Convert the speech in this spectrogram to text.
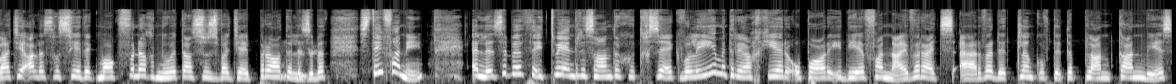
wat jy alles gesê het. Ek maak vinnig notas soos wat jy praat, Elizabeth. Stefanie, Elizabeth het twee interessante goed gesê. Ek wil hê jy moet reageer op haar idee van nywerheidserwe. Dit klink of dit 'n plan kan wees,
